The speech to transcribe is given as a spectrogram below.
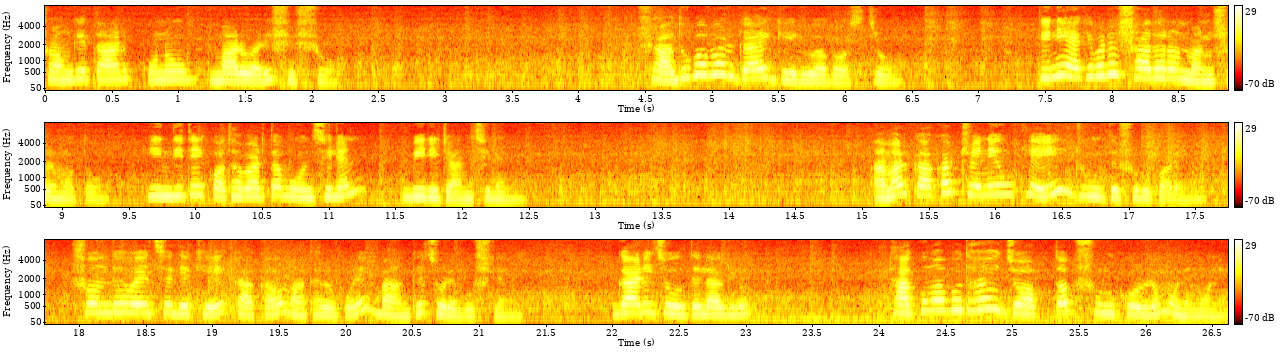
সঙ্গে তার কোনো মারোয়ারি শিষ্য। সাধু বাবার গায়ে গেরুয়া বস্ত্র। তিনি একেবারে সাধারণ মানুষের মতো। হিন্দিতেই কথাবার্তা বলছিলেন, বিড়ি টানছিলেন। আমার কাকা ট্রেনে উঠলেই ঢুলতে শুরু করেন। সন্ধে হয়েছে দেখে কাকাও মাথার উপরে বাঙ্কে চড়ে বসলেন। গাড়ি চলতে লাগল। ঠাকুমা বোধহয় জপ তপ শুরু করল মনে মনে।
